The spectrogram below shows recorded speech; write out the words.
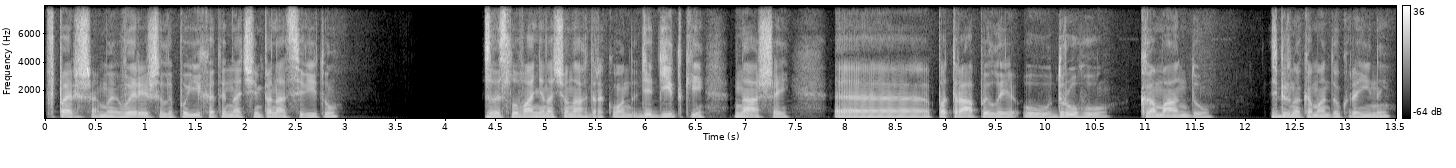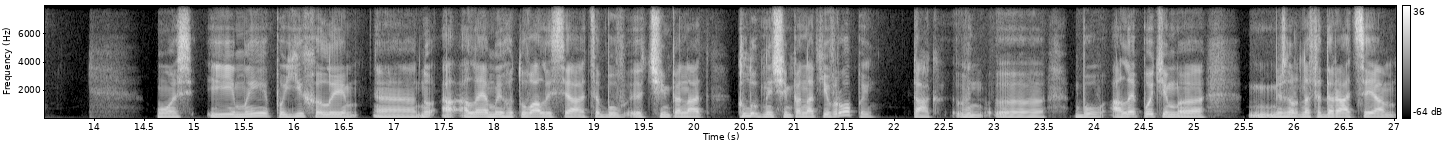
вперше ми вирішили поїхати на чемпіонат світу з веслування на човнах дракон, де дітки наші е, потрапили у другу команду, збірну команду України. Ось, і ми поїхали. Е, ну, але ми готувалися. Це був чемпіонат, клубний чемпіонат Європи. Так, він е, був. Але потім е, Міжнародна федерація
